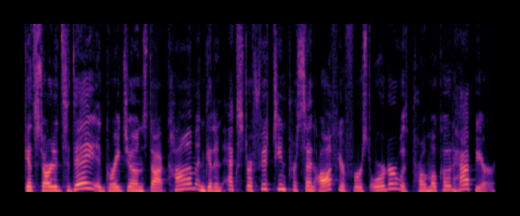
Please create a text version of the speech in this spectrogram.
Get started today at greatjones.com and get an extra 15% off your first order with promo code HAPPIER.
